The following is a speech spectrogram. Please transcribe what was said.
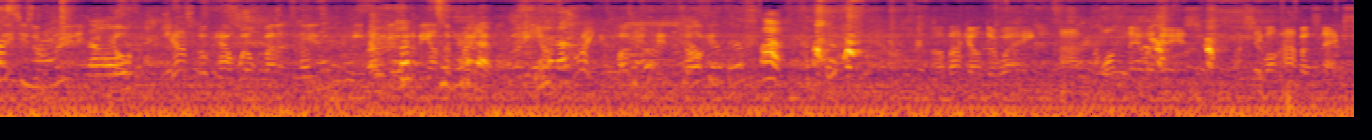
trust this is a right? really good No. goal. Just look how well balanced he is. He knows he's going to be under pressure, but he shows great composure to hit the target. Ah! Are back underway. And 1 0 it is. Let's see what happens next.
